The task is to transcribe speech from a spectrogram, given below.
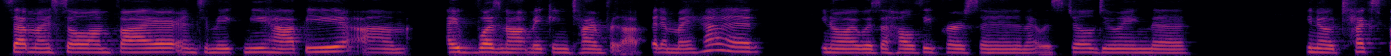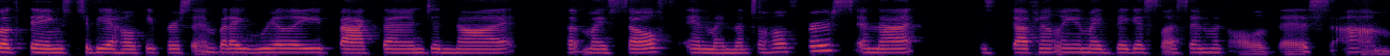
set my soul on fire and to make me happy. Um, I was not making time for that. But in my head, you know, I was a healthy person and I was still doing the, you know, textbook things to be a healthy person. But I really back then did not put myself and my mental health first. And that is definitely my biggest lesson with all of this, um,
